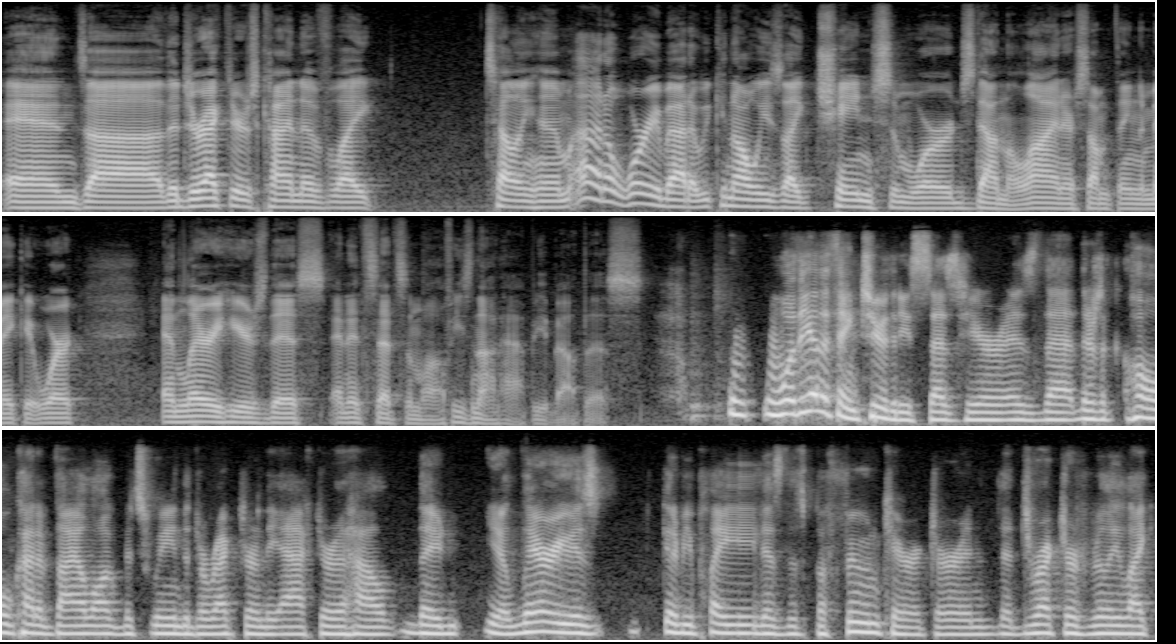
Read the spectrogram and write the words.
And uh, the director's kind of like telling him, oh, don't worry about it. We can always like change some words down the line or something to make it work. And Larry hears this and it sets him off. He's not happy about this. Well, the other thing too that he says here is that there's a whole kind of dialogue between the director and the actor. How they, you know, Larry is going to be played as this buffoon character, and the director is really like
